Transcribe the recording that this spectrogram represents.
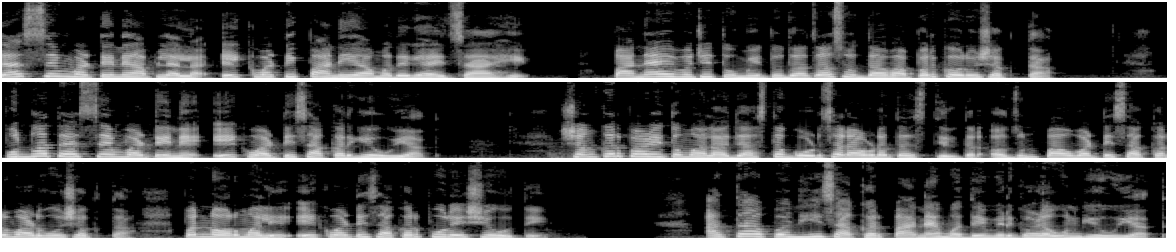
त्याच सेम वाटेने आपल्याला एक वाटी पाणी यामध्ये घ्यायचं आहे. पाण्याऐवजी तुम्ही दुधाचा सुद्धा वापर करू शकता. पुन्हा त्याच सेम वाटीने एक वाटी साखर घेऊयात. शंकरपाळी तुम्हाला जास्त गोडसर आवडत असतील तर अजून पाव वाटी साखर वाढवू शकता. पण नॉर्मली एक वाटी साखर पुरेशी होते. आता आपण ही साखर पाण्यामध्ये विरघळवून घेऊयात.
